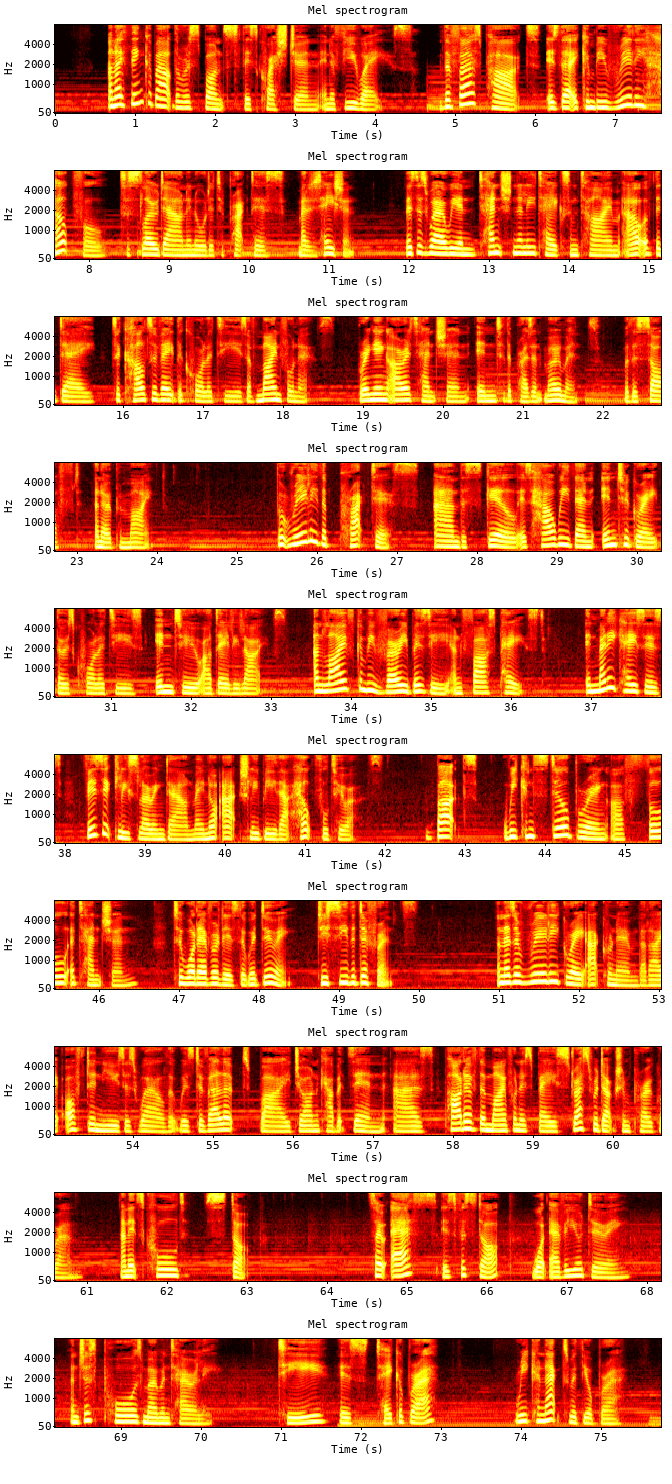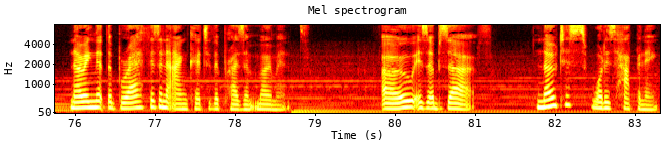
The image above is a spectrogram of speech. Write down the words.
And I think about the response to this question in a few ways. The first part is that it can be really helpful to slow down in order to practice meditation. This is where we intentionally take some time out of the day to cultivate the qualities of mindfulness, bringing our attention into the present moment with a soft and open mind. But really, the practice and the skill is how we then integrate those qualities into our daily lives. And life can be very busy and fast paced. In many cases, physically slowing down may not actually be that helpful to us. But we can still bring our full attention to whatever it is that we're doing. Do you see the difference? And there's a really great acronym that I often use as well that was developed by Jon Kabat-Zinn as part of the mindfulness based stress reduction program, and it's called STOP. So S is for stop, whatever you're doing, and just pause momentarily. T is take a breath, reconnect with your breath, knowing that the breath is an anchor to the present moment. O is observe. Notice what is happening.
